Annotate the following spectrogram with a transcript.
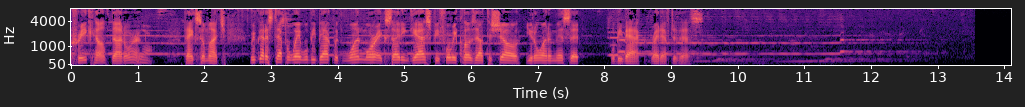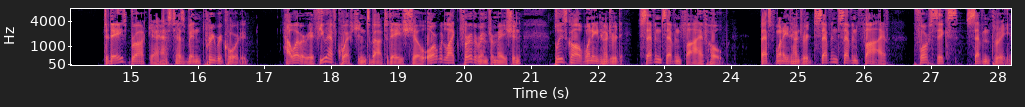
Creekhealth.org. Yes. Thanks so much. We've got to step away. We'll be back with one more exciting guest before we close out the show. You don't want to miss it. We'll be back right after this. Today's broadcast has been pre recorded. However, if you have questions about today's show or would like further information, please call 1 800 775 HOPE. That's 1 800 775 4673.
